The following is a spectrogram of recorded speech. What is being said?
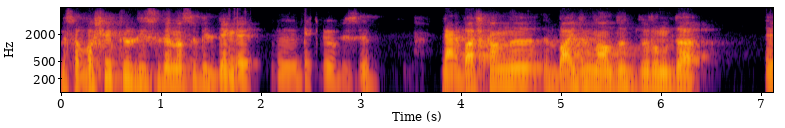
mesela Washington DC'de nasıl bir denge e, bekliyor bizi? Yani başkanlığı Biden'ın aldığı durumda e,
